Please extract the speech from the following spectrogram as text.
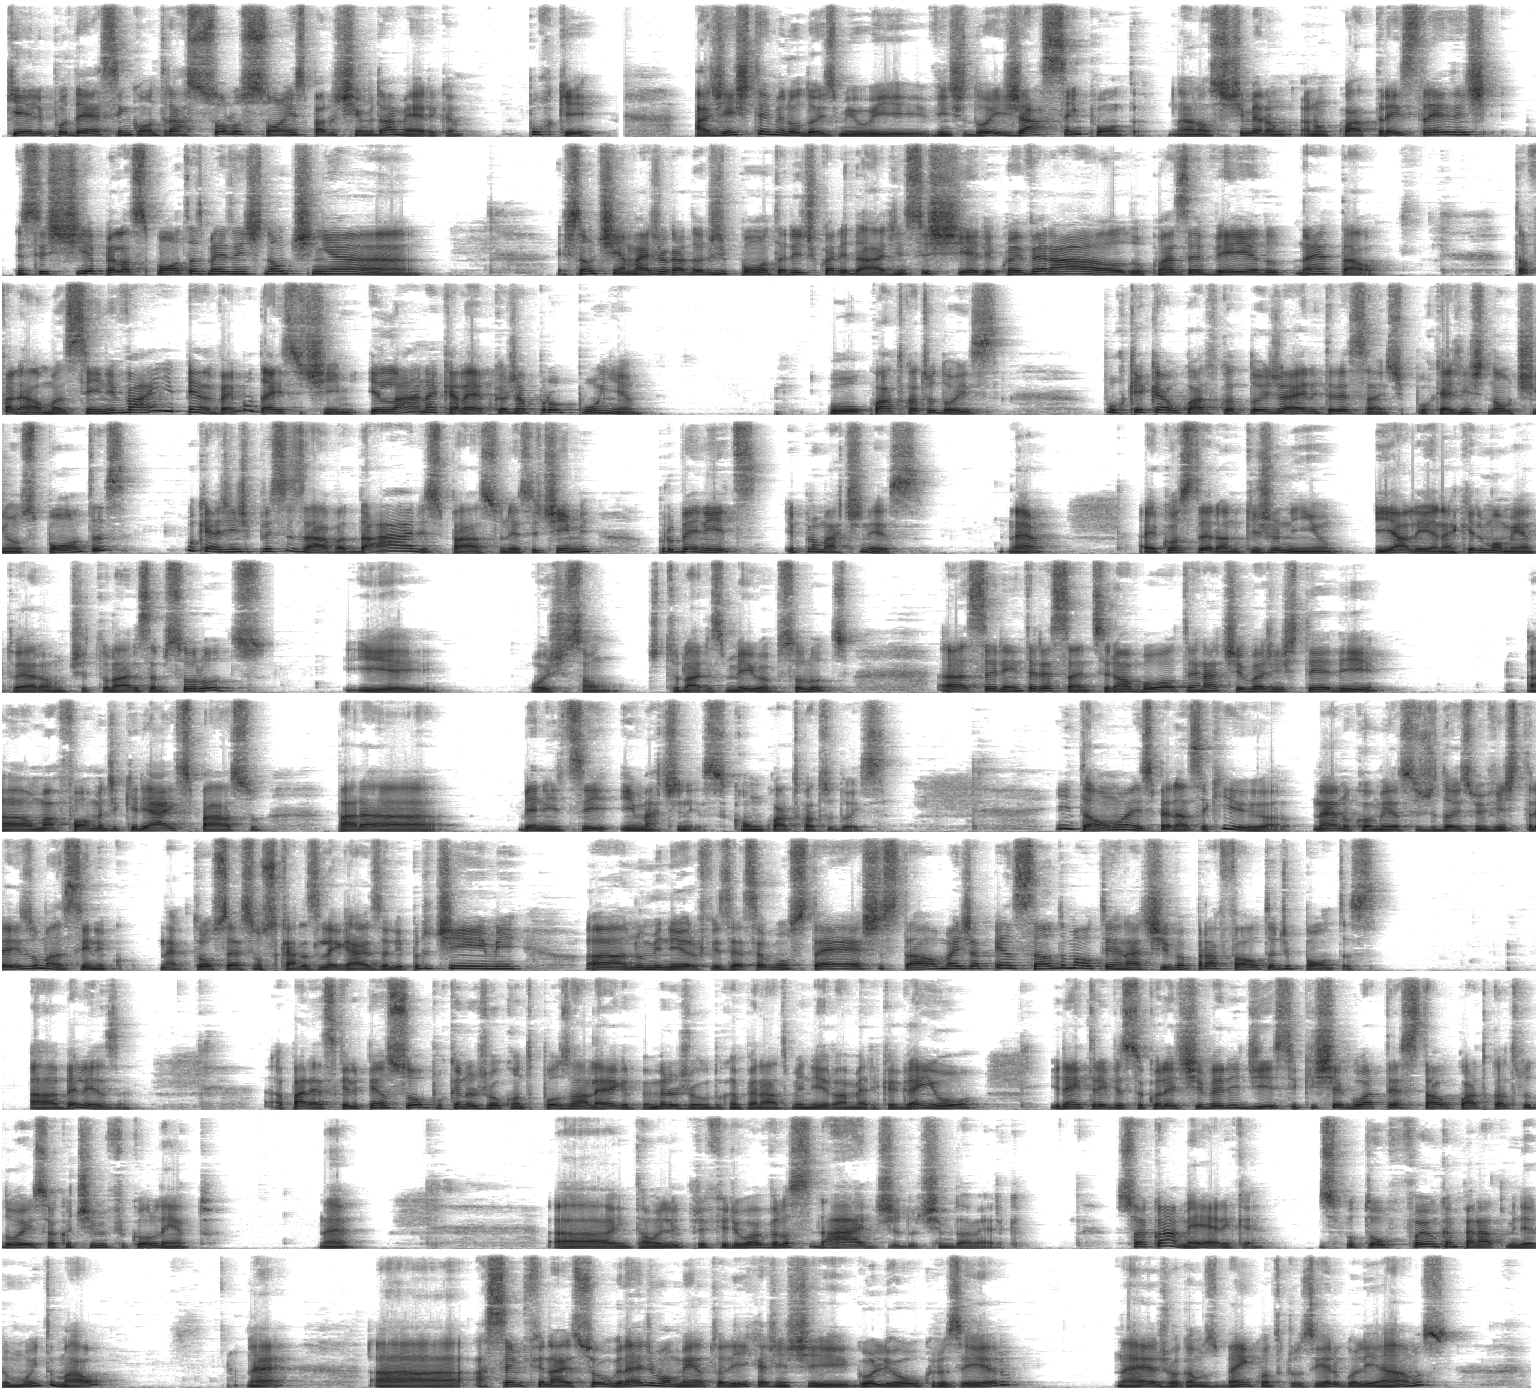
que ele pudesse encontrar soluções para o time do América. Por quê? A gente terminou 2022 já sem ponta. Né? Nosso time era um, era um 4-3-3, a gente insistia pelas pontas, mas a gente não tinha. A gente não tinha mais jogadores de ponta ali de qualidade. Insistia ali com Everaldo, com Azevedo, né, tal. Então eu falei, ah, o Mancini vai, vai mudar esse time. E lá naquela época eu já propunha o 4-4-2. Por que, que o 4-4-2 já era interessante? Porque a gente não tinha os pontas porque a gente precisava dar espaço nesse time para o Benítez e para o Martinez, né? Aí considerando que Juninho e Ale naquele momento eram titulares absolutos e hoje são titulares meio absolutos, uh, seria interessante, seria uma boa alternativa a gente ter ali uh, uma forma de criar espaço para Benítez e Martinez com o 4-4-2. Então, a esperança é que né, no começo de 2023 o Mancini né, trouxesse uns caras legais ali para o time, uh, no Mineiro fizesse alguns testes tal, mas já pensando uma alternativa para a falta de pontas. Ah, beleza. Uh, parece que ele pensou, porque no jogo contra o Pouso Alegre, primeiro jogo do Campeonato Mineiro, a América ganhou, e na entrevista coletiva ele disse que chegou a testar o 4-4-2, só que o time ficou lento. Né? Uh, então ele preferiu a velocidade do time do América. Só que o América disputou, foi um campeonato mineiro muito mal, né? Uh, as semifinais foi o grande momento ali que a gente goleou o Cruzeiro, né? Jogamos bem contra o Cruzeiro, goleamos.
